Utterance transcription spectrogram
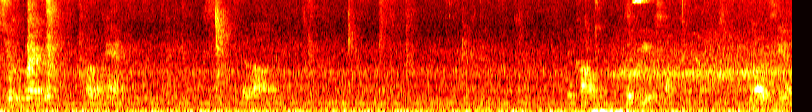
Supervisor? Oh, man. Uh, They call him Luffy or something. No, it's him.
